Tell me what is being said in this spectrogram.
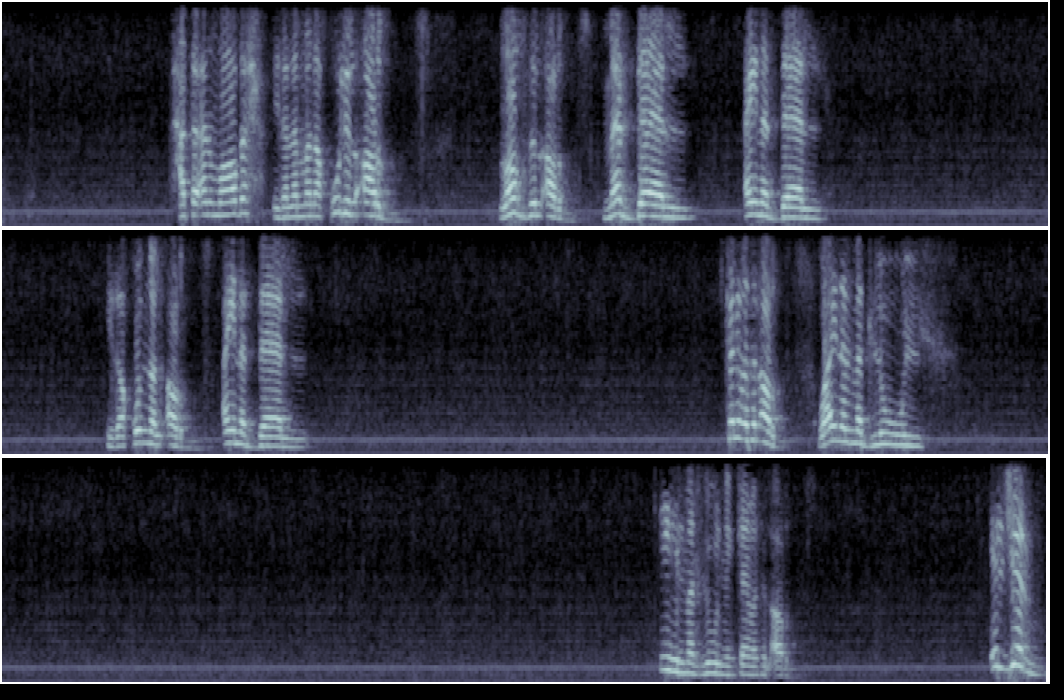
حتى الآن واضح إذا لما نقول الأرض لفظ الأرض ما الدال؟ أين الدال؟ إذا قلنا الأرض أين الدال؟ كلمة الأرض وأين المدلول؟ إيه المدلول من كلمة الأرض. الجرم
